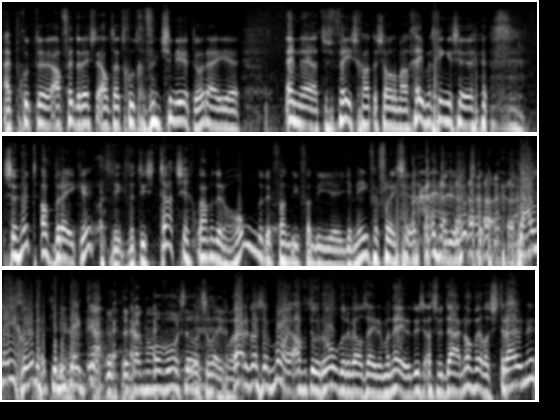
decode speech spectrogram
heeft goed, al verder is hij altijd goed gefunctioneerd hoor. Hij, en eh, het is een feest gehad en zo allemaal. Op een gegeven moment gingen ze zijn hut afbreken. En toen denk ik, wat is dat zeg? Kwamen er honderden van die, van die eh, jeneverflessen onder die hut. Ja, leeg hoor, dat je niet denkt. Ja. Dat kan ik me wel voorstellen dat ze leeg Maar het was zo mooi. Af en toe rolde er wel eens een beneden. Dus als we daar nog wel eens struinen.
